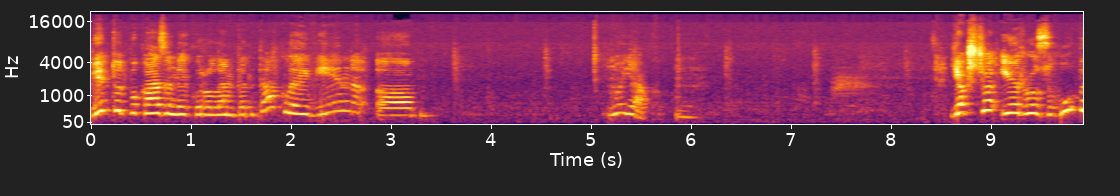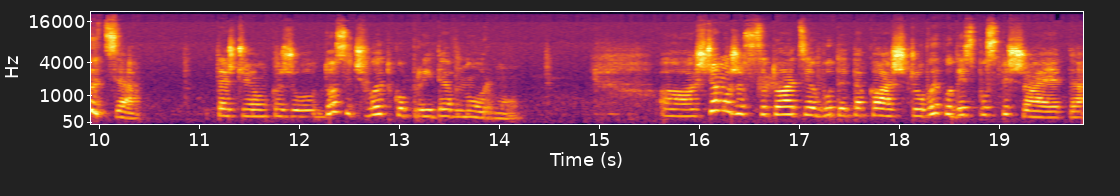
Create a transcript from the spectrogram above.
він тут показаний королем Пентаклей, він. Е, ну як? Якщо і розгубиться, те, що я вам кажу, досить швидко прийде в норму. Ще може ситуація бути така, що ви кудись поспішаєте,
